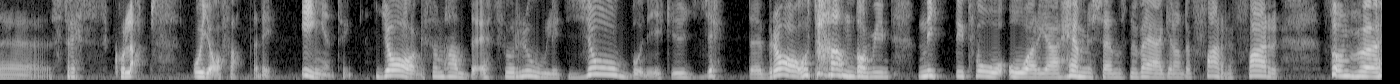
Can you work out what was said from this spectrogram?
eh, stresskollaps och jag fattade ingenting. Jag som hade ett så roligt jobb och det gick ju jättebra att ta hand om min 92-åriga hemtjänstvägrande farfar. Som, eh,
